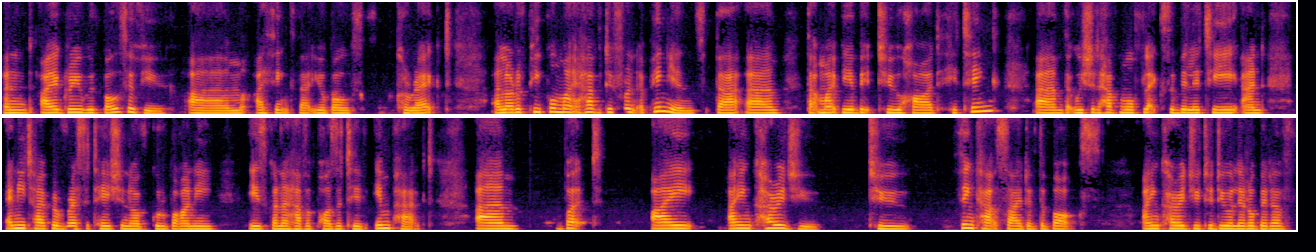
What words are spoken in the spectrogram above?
And I agree with both of you. Um, I think that you're both correct. A lot of people might have different opinions that um, that might be a bit too hard hitting. Um, that we should have more flexibility, and any type of recitation of Gurbani is going to have a positive impact. Um, but I I encourage you to think outside of the box. I encourage you to do a little bit of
